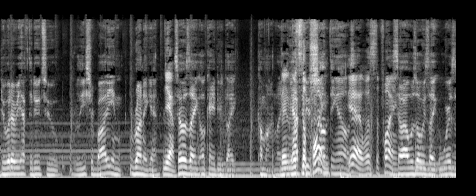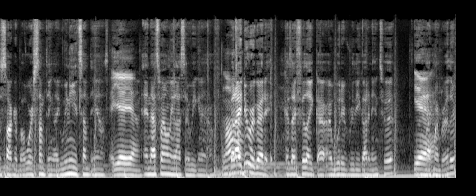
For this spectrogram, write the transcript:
do whatever you have to do to release your body and run again. Yeah. So it was like, okay, dude, like, come on, like Then we have to do point? something else. Yeah. What's the point? So I was always like, where's the soccer ball? Where's something? Like we need something else. yeah, yeah. And that's why I only lasted a week and a half. No. But I do regret it because I feel like I, I would have really gotten into it, Yeah. like my brother.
